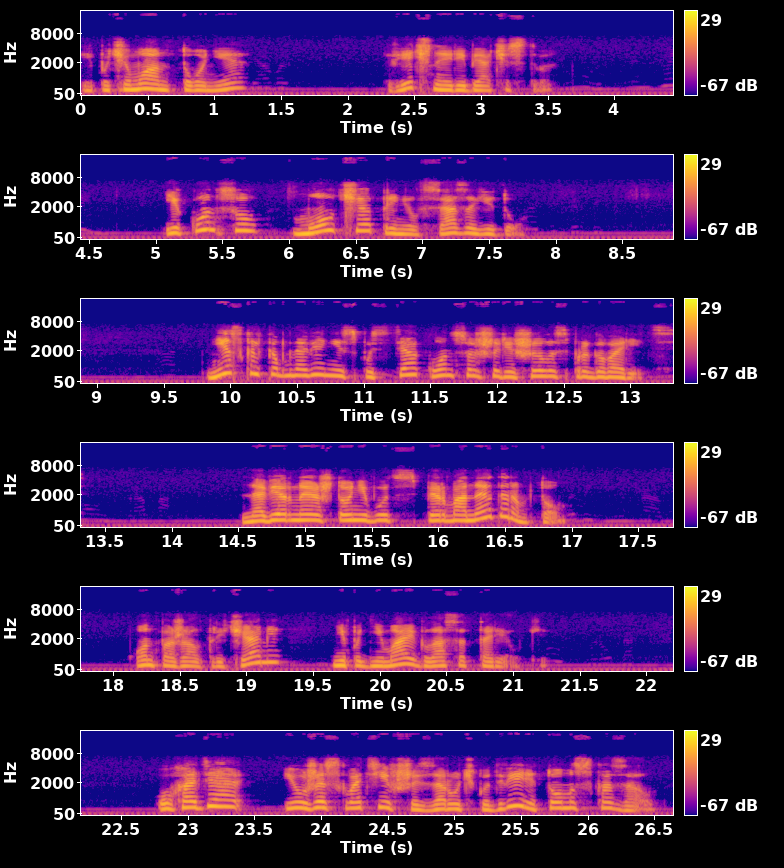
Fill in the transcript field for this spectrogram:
«И почему Антония?» «Вечное ребячество». И консул молча принялся за еду. Несколько мгновений спустя консульша решилась проговорить. «Наверное, что-нибудь с перманедером, Том?» Он пожал плечами, не поднимая глаз от тарелки. Уходя и уже схватившись за ручку двери, Томас сказал —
